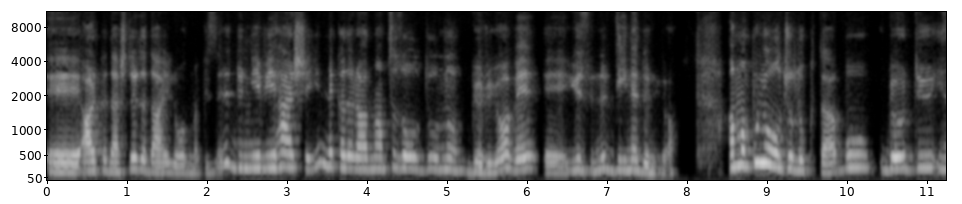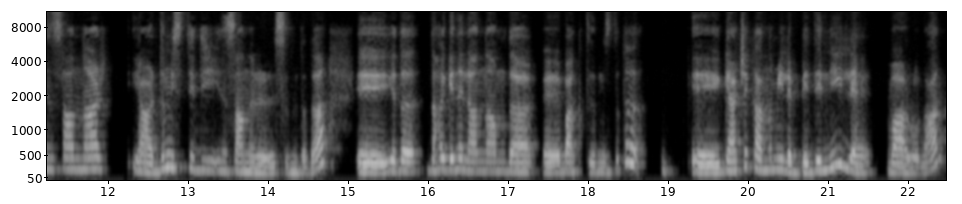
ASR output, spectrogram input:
e, arkadaşları da dahil olmak üzere dünyevi her şeyin ne kadar anlamsız olduğunu görüyor ve e, yüzünü dine dönüyor. Ama bu yolculukta bu gördüğü insanlar yardım istediği insanlar arasında da e, ya da daha genel anlamda e, baktığımızda da e, gerçek anlamıyla bedeniyle var olan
